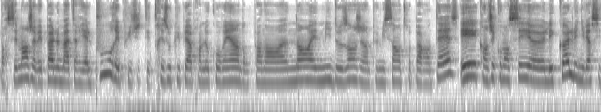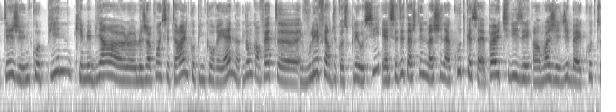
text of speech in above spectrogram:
Forcément, j'avais pas le matériel pour. Et puis, j'étais très occupée à apprendre le coréen. Donc, pendant un an et demi, deux ans, j'ai un peu mis ça entre parenthèses. Et quand j'ai commencé euh, l'école, l'université, j'ai une copine qui aimait bien euh, le Japon, etc. Une copine coréenne. donc, en fait, euh, elle voulait faire du cosplay aussi. Et elle s'était acheté une machine à coudre qu'elle savait pas utiliser. Alors, moi, j'ai dit, bah écoute,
